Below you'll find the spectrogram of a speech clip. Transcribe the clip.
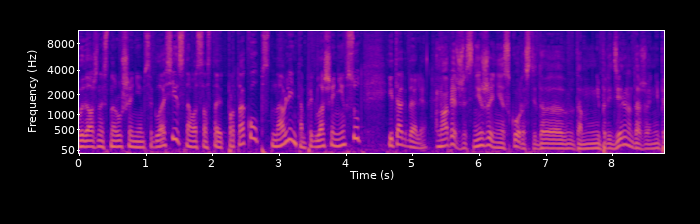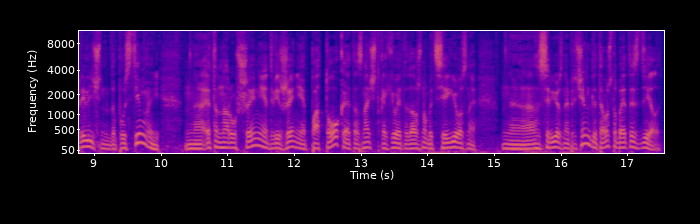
вы должны с нарушением согласиться, на вас составят протокол, постановление, там, приглашение в суд и так далее. Но опять же, снижение скорости, да, там непредельно даже, неприлично допустимый, это нарушение движения потока, это значит, какое-то должно быть серьезное, э, серьезная причина для того, чтобы это сделать.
